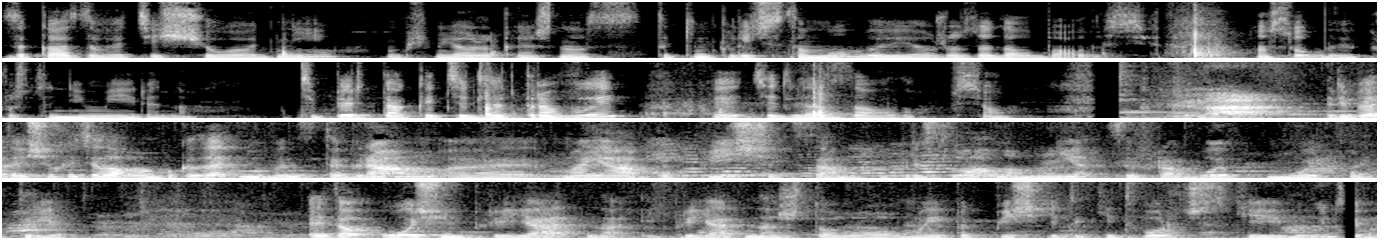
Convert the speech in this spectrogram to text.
заказывать еще одни. В общем, я уже, конечно, с таким количеством обуви я уже задолбалась. У нас обуви просто немерено. Теперь так, эти для травы, эти для зала. Все. Ребята, еще хотела вам показать, мне в Инстаграм э, моя подписчица прислала мне цифровой мой портрет. Это очень приятно, и приятно, что мои подписчики такие творческие люди.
